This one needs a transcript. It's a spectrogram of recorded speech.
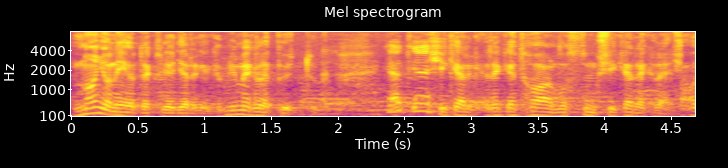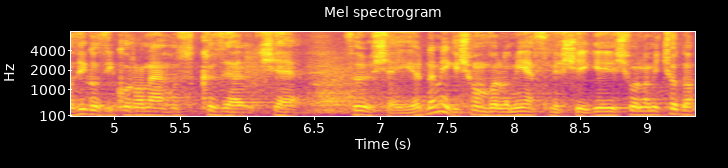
Nagyon érdekli a gyerekeket, mi meglepődtük. Hát ilyen sikereket halmoztunk sikerekre. Az igazi koronához közel se, föl se ér, de mégis van valami eszmésége és valami csoda,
